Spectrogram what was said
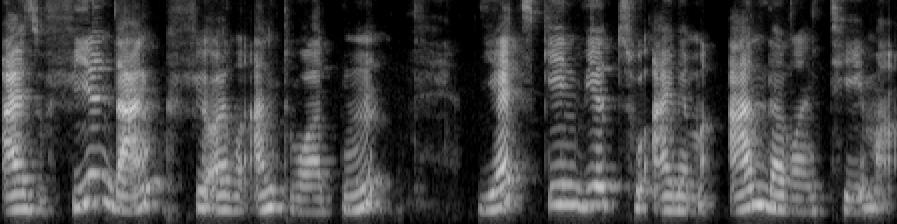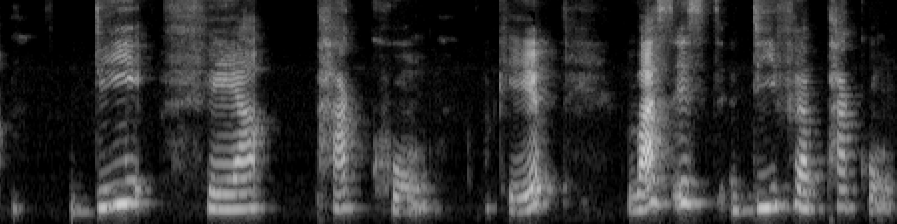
Also vielen Dank für eure Antworten. Jetzt gehen wir zu einem anderen Thema. Die Verpackung. Okay, was ist die Verpackung?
